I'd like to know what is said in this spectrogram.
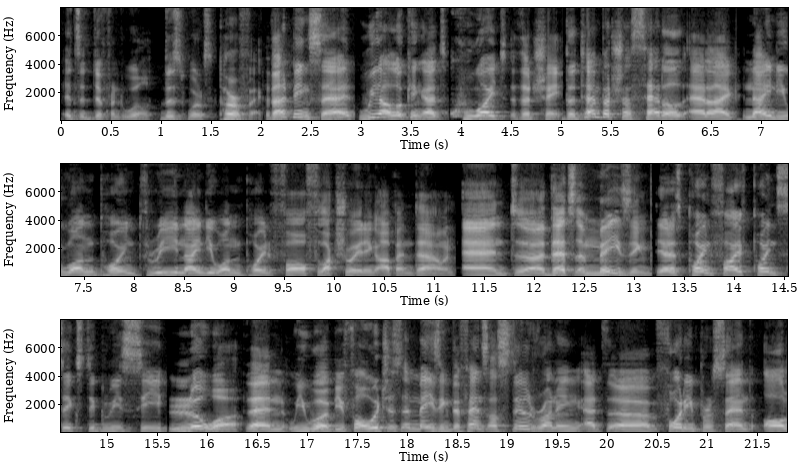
it's a different world. This works perfect. That being said, we are looking at quite the the change. The temperature settled at like 91.3, 91.4 fluctuating up and down. And uh, that's amazing. Yeah, that's 0.5, 0.6 degrees C lower than we were before, which is amazing. The fans are still running at 40%, uh, all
